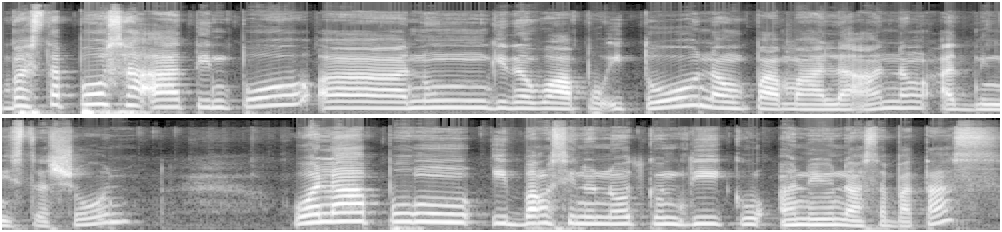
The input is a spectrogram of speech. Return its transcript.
Basta po sa atin po, ah, nung ginawa po ito ng pamahalaan ng administrasyon, wala pong ibang sinunod kundi kung ano yung nasa batas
